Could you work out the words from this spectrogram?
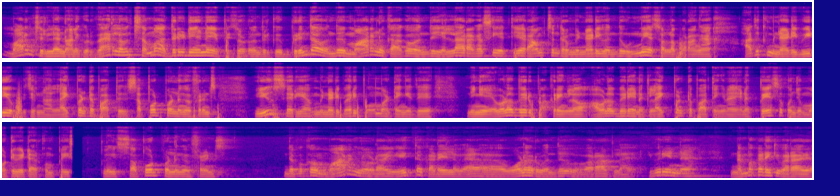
மாறன் சீரியலில் நாளைக்கு ஒரு வேறு லெவல் செம்ம அதிரடியான எபிசோட் வந்திருக்கு. பிருந்தா வந்து மாறனுக்காக வந்து எல்லா ரகசியத்தையும் ராமச்சந்திரன் முன்னாடி வந்து உண்மையை சொல்ல போகிறாங்க அதுக்கு முன்னாடி வீடியோ பிடிச்சிருந்தா லைக் பண்ணிட்டு பார்த்து சப்போர்ட் பண்ணுங்கள் ஃப்ரெண்ட்ஸ் வியூஸ் சரியாக முன்னாடி மாதிரி போக மாட்டேங்குது. நீங்கள் எவ்வளோ பேர் பார்க்குறீங்களோ அவ்வளோ பேர் எனக்கு லைக் பண்ணிட்டு பார்த்தீங்கன்னா எனக்கு பேச கொஞ்சம் மோட்டிவேட்டாக இருக்கும். ப்ளீஸ் ப்ளீஸ் சப்போர்ட் பண்ணுங்கள் ஃப்ரெண்ட்ஸ் இந்த பக்கம் மாறனோட எழுத்த கடையில் வே ஓனர் வந்து வராப்புல இவர் என்ன? நம்ம கடைக்கு வராரு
